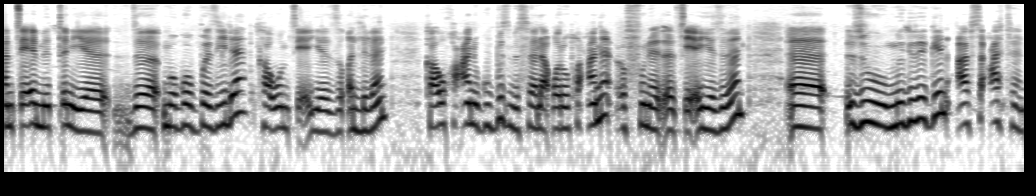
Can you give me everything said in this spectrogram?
ኣምፅአ ምጥን እየ መጎበዝ ኢለ ካብኡ ምፅአ እየ ዝቕልበን ካብኡ ከዓነ ጉቡዝ ምስ በላ ቆርቡ ከዓነ ዕፉነ ፀፅአ እየ ዝበን እዙ ምግቢ ግን ኣብ ሰዓተን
